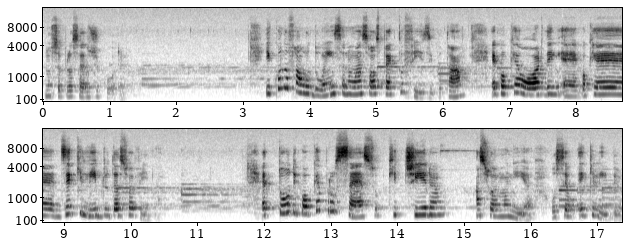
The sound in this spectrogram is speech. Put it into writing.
no seu processo de cura. E quando eu falo doença, não é só aspecto físico, tá? É qualquer ordem, é qualquer desequilíbrio da sua vida. É todo e qualquer processo que tira a sua harmonia, o seu equilíbrio.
